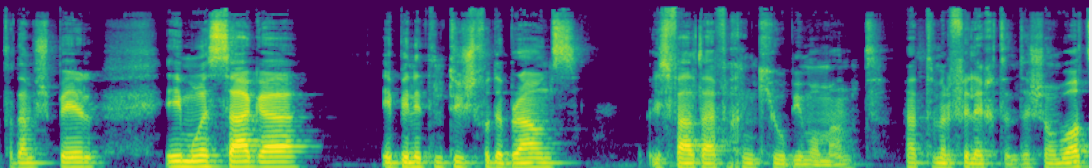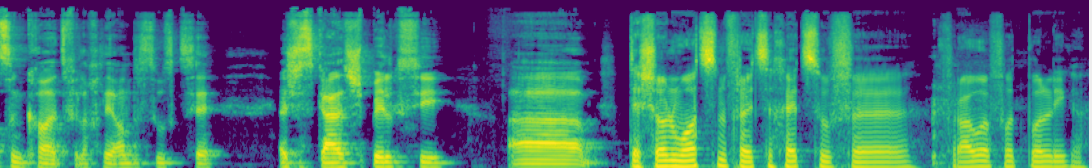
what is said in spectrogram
von dem Spiel. Ich muss sagen, ich bin nicht enttäuscht von den Browns. Es fehlt einfach ein QB im Moment. Hätten wir vielleicht den Sean Watson gehabt, hätte es vielleicht ein bisschen anders ausgesehen. Es war ein geiles Spiel. Gewesen. Äh, Der Sean Watson freut sich jetzt auf äh, Frauenfootball-Liga.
